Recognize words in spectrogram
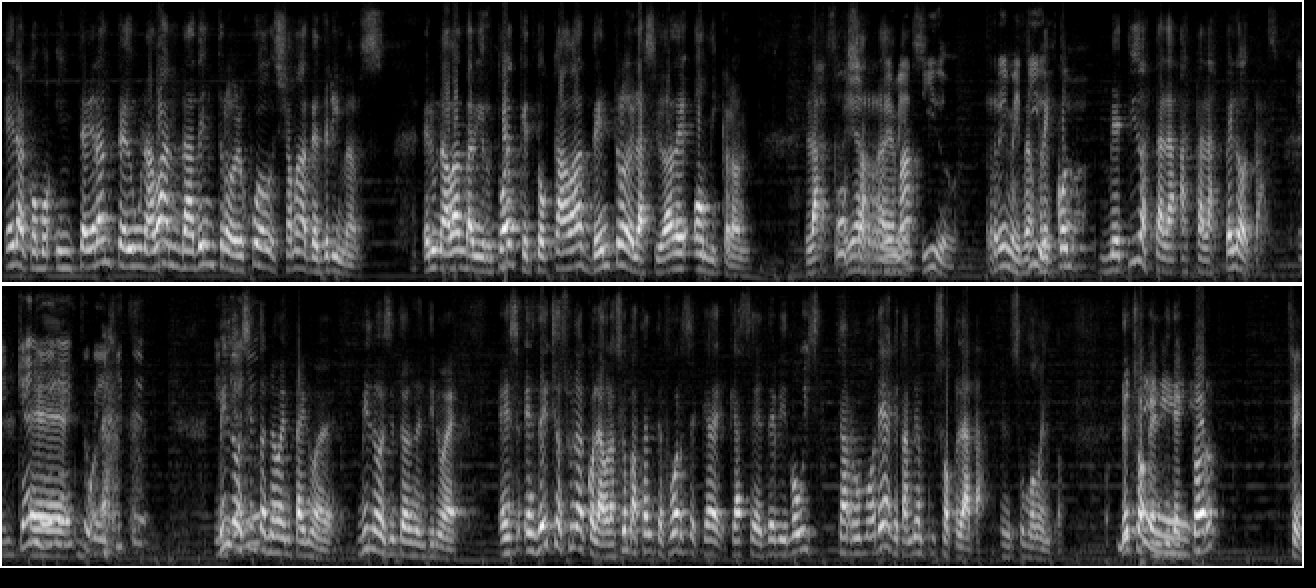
era como integrante de una banda dentro del juego que se llamaba The Dreamers. Era una banda virtual que tocaba dentro de la ciudad de Omicron. Las cosas, además. Remetido. metido hasta, la, hasta las pelotas. ¿En qué año era esto que dijiste? 1999. 1999. Es, de hecho, es una colaboración bastante fuerte que, hace David Bowie. Se rumorea que también puso plata en su momento. De hecho, el director. Sí.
